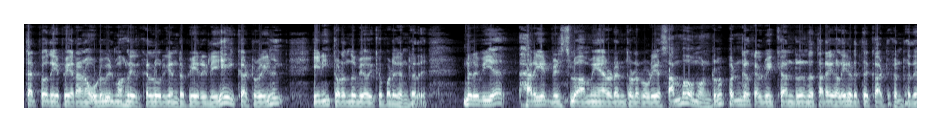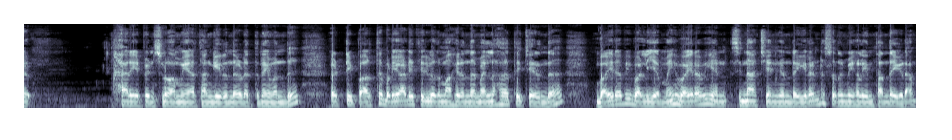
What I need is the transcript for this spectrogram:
தற்போதைய பெயரான உடுவில் மகளிர் கல்லூரி என்ற பெயரிலேயே இக்கட்டுரையில் இனி தொடர்ந்து உபயோகிக்கப்படுகின்றது. நிறுவிய ஹரியட் வின்ஸ்லோ அம்மையாருடன் தொடர்புடைய சம்பவம் ஒன்று பெண்கள் கல்விக்கான இருந்த தடைகளை எடுத்து காட்டுகின்றது ஹாரியட் பென்சிலோ அம்மையார் தங்கியிருந்த இடத்தினை வந்து எட்டி பார்த்து விளையாடி திரிவதுமாக இருந்த மெல்லகத்தைச் சேர்ந்த வைரவி வள்ளியம்மை வைரவி என் சின்னாச்சி என்கின்ற இரண்டு சிறுமிகளின் தந்தையிடம்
